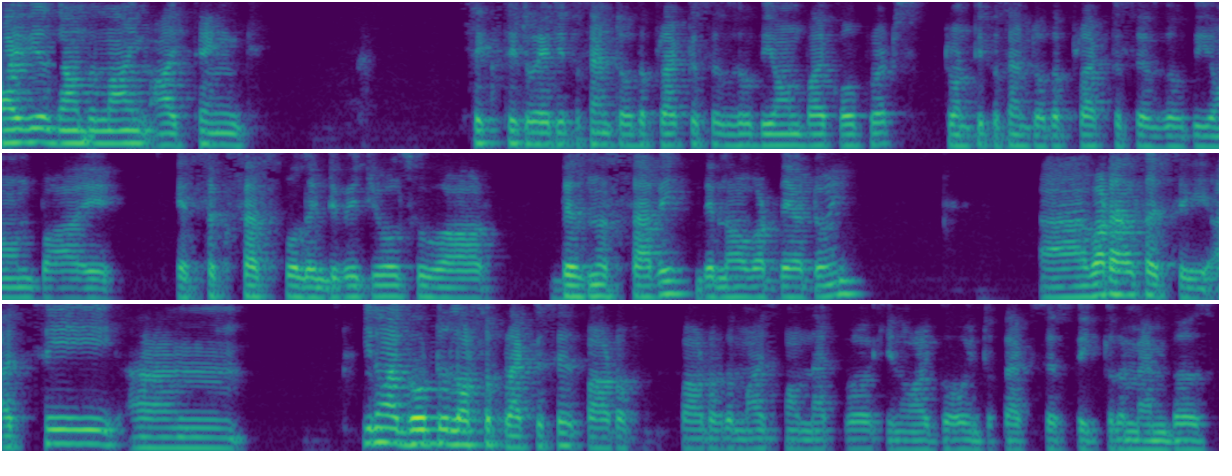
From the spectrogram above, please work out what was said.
five years down the line, I think 60 to 80% of the practices will be owned by corporates. 20% of the practices will be owned by successful individuals who are business savvy. They know what they are doing. Uh, what else I see? I see, um, you know, I go to lots of practices, part of part of the MiSmile network. You know, I go into practices, speak to the members.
